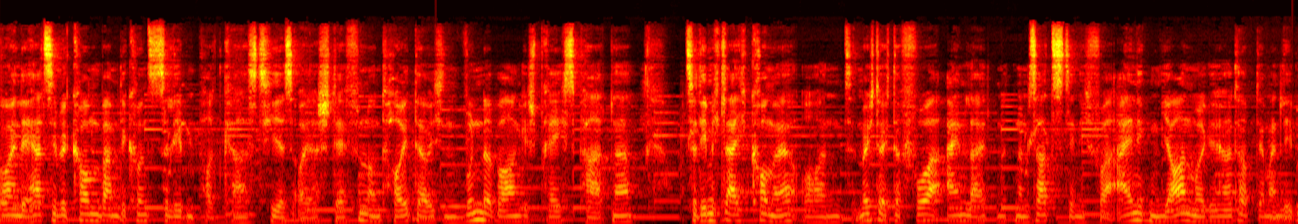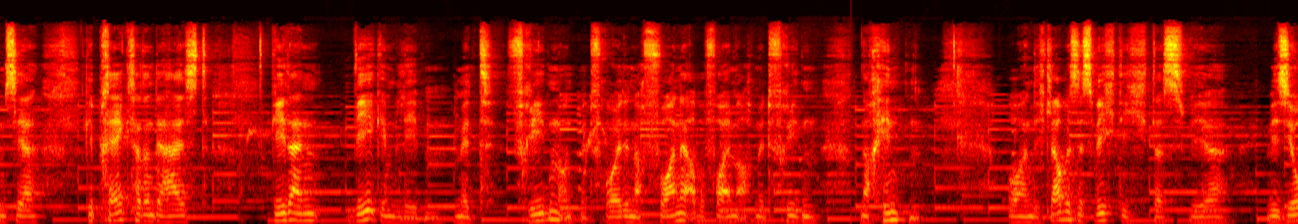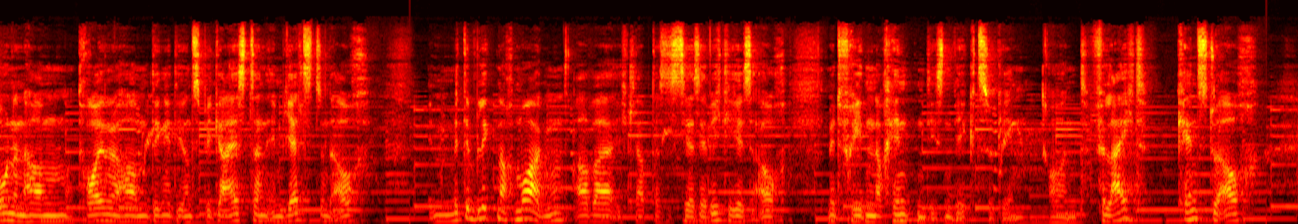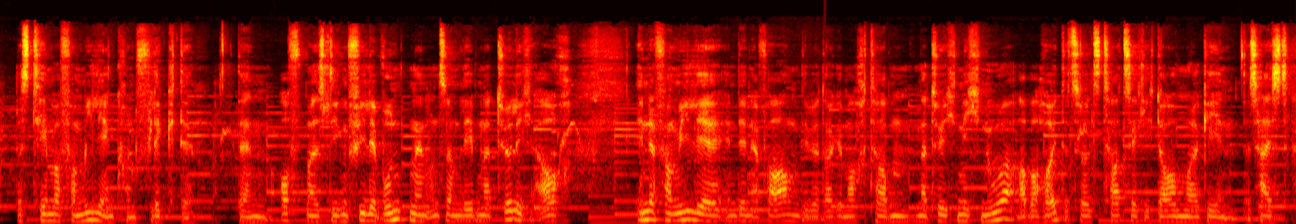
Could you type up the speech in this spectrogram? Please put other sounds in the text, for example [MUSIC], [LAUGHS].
Freunde, herzlich willkommen beim Die Kunst zu leben Podcast. Hier ist euer Steffen und heute habe ich einen wunderbaren Gesprächspartner, zu dem ich gleich komme und möchte euch davor einleiten mit einem Satz, den ich vor einigen Jahren mal gehört habe, der mein Leben sehr geprägt hat und der heißt, geh deinen Weg im Leben mit Frieden und mit Freude nach vorne, aber vor allem auch mit Frieden nach hinten. Und ich glaube, es ist wichtig, dass wir Visionen haben, Träume haben, Dinge, die uns begeistern im Jetzt und auch mit dem Blick nach morgen. Aber ich glaube, dass es sehr, sehr wichtig ist, auch mit Frieden nach hinten diesen Weg zu gehen. Und vielleicht kennst du auch das Thema Familienkonflikte. Denn oftmals liegen viele Wunden in unserem Leben natürlich auch in der Familie, in den Erfahrungen, die wir da gemacht haben. Natürlich nicht nur, aber heute soll es tatsächlich darum mal gehen. Das heißt,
